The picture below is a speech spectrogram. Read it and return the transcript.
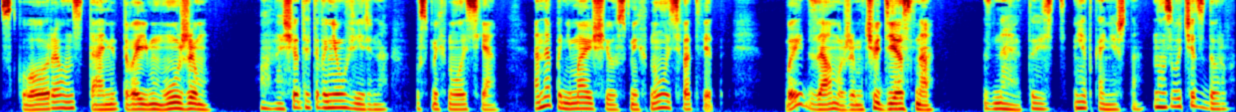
«Скоро он станет твоим мужем». «О, насчет этого не уверена», — усмехнулась я. Она, понимающе усмехнулась в ответ. «Быть замужем чудесно». «Знаю, то есть нет, конечно, но звучит здорово.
